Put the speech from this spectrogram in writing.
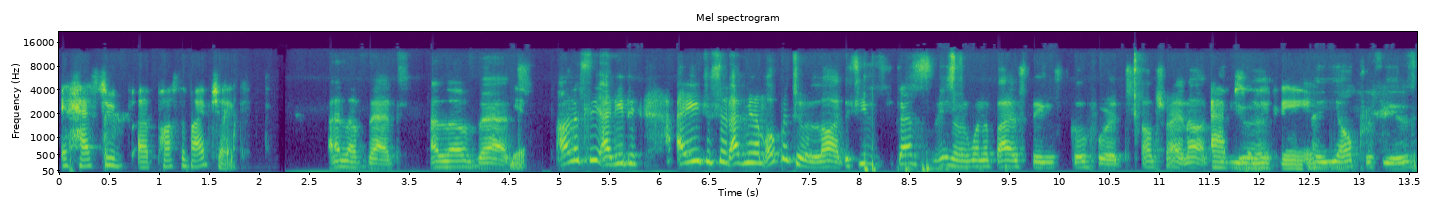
it has to uh, pass the vibe check. I love that. I love that. Yeah. Honestly, I need to. I need to sit. I mean, I'm open to a lot. If you, if you guys, you know, want to buy us things, go for it. I'll try it out. Absolutely. A, a Yelp review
